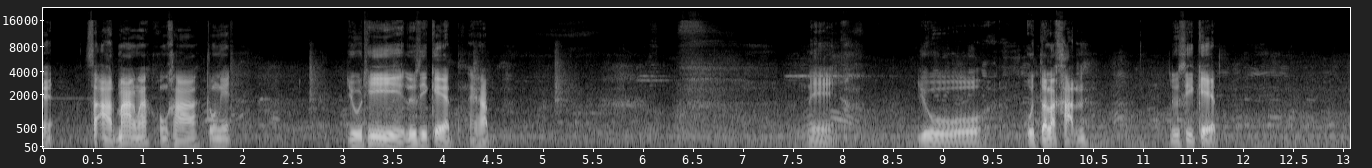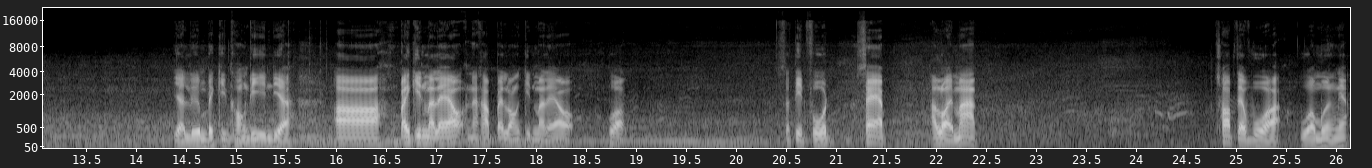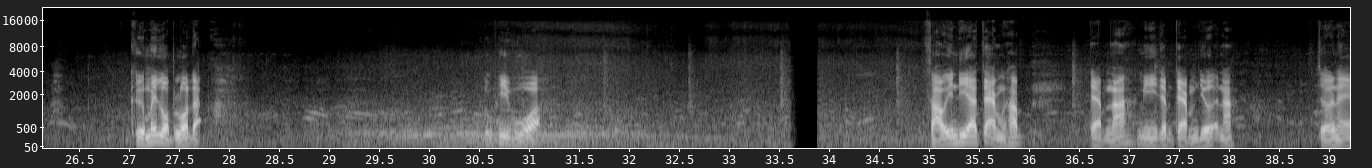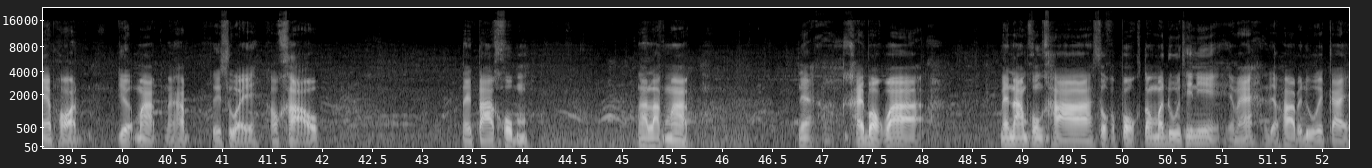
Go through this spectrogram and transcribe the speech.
นี่สะอาดมากนะคงคาตรงนี้ อยู่ที่ฤาษีเกตนะครับ นี่ อยู่อุตรขันธ์ฤาษีเกต อย่าลืมไปกินของดีอินเดียไปกินมาแล้วนะครับ ไปลองกินมาแล้ว พวกสตรีทฟู้ดแซ่บอร่อยมาก ชอบแต่วัววัวเมืองเนี้ย คือไม่หลบรถอะลู กพี่วัว สาวอินเดียแจ่มครับ แจ่มนะ มีแจ่มๆเยอะนะ เจอในแอร์พอร์ตเยอะมากนะครับ สวยๆขาวๆในตาคม น่ารักมาก เนี่ย ใครบอกว่า แม่น้ำคงคาสกปรกต้องมาดูที่นี่ เห็นไหมเดี๋ยวพาไปดูใกล้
